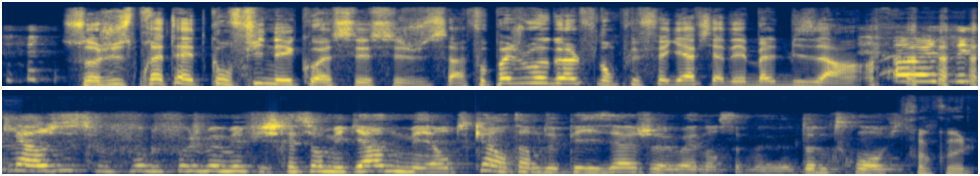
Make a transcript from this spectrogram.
Sois juste prête à être confiné, quoi. C'est juste ça. Faut pas jouer au golf non plus, fais gaffe, il y a des balles bizarres. hein. Ah ouais, c'est clair. Juste, faut, faut, faut que je me méfie. Je serai sur mes gardes, mais en tout cas, en termes de paysage, euh, ouais, non, ça me donne trop envie. Trop cool.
